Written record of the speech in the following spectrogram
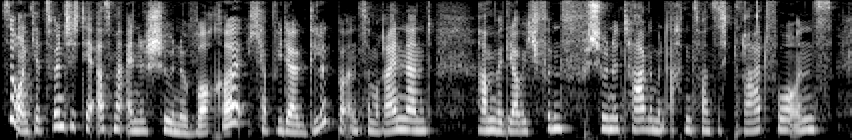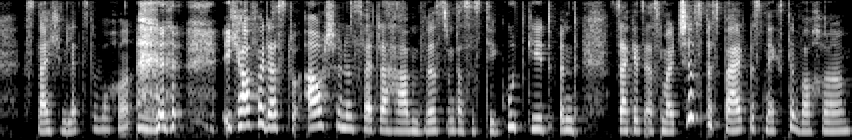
So, und jetzt wünsche ich dir erstmal eine schöne Woche. Ich habe wieder Glück. Bei uns im Rheinland haben wir, glaube ich, fünf schöne Tage mit 28 Grad vor uns. Das gleiche wie letzte Woche. Ich hoffe, dass du auch schönes Wetter haben wirst und dass es dir gut geht. Und sag jetzt erstmal Tschüss, bis bald, bis nächste Woche.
